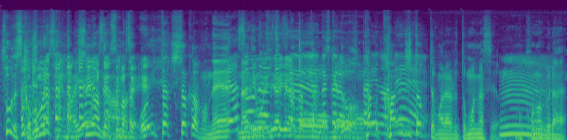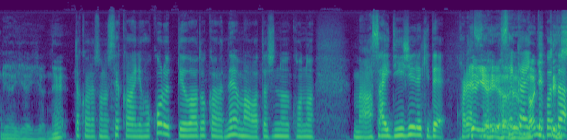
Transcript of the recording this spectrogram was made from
そうですか。ごめんなさい。すいません。すいません。生い立ちとかもね何も聞いてなかったんですけど多分感じ取ってもらえると思いますよこのぐらいいやいやいやね。だからその世界に誇るっていうワードからね、まあ、私のこの、まあ、浅い DJ 歴でこれ世界ってことは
